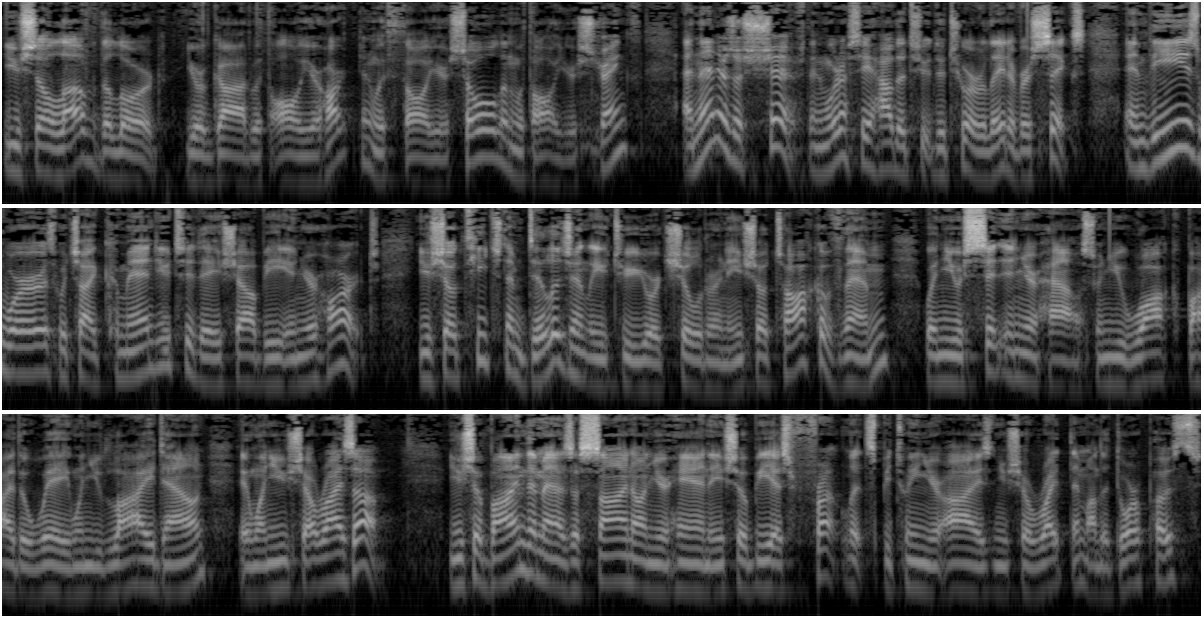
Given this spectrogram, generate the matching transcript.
You shall love the Lord your God with all your heart and with all your soul and with all your strength. And then there's a shift, and we're going to see how the two, the two are related. Verse 6 And these words which I command you today shall be in your heart. You shall teach them diligently to your children, and you shall talk of them when you sit in your house, when you walk by the way, when you lie down, and when you shall rise up. You shall bind them as a sign on your hand, and they shall be as frontlets between your eyes, and you shall write them on the doorposts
